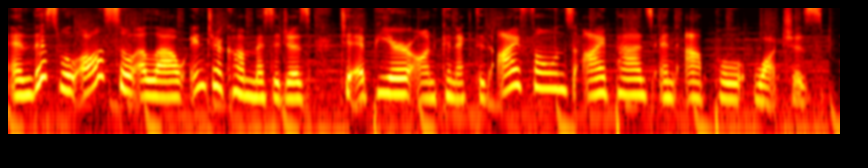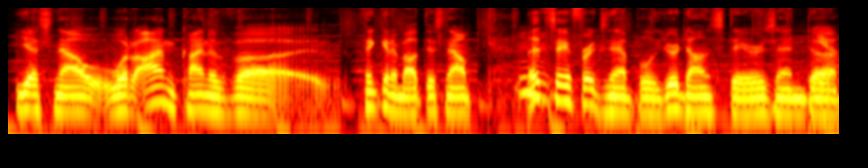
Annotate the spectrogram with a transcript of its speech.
And this will also allow intercom messages to appear on connected iPhones, iPads, and Apple Watches. Yes, now what I'm kind of uh, thinking about this now, let's say for example, you're downstairs and uh, Yeah.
